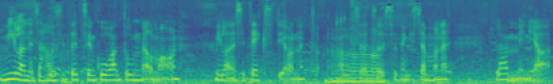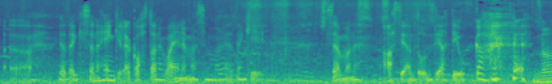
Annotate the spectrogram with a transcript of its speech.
Millainen sä haluaisit, että sen kuvan tunnelma on? Millainen se teksti on? Että haluatko sä, että se olisi jotenkin semmoinen lämmin ja äh, jotenkin sellainen henkilökohtainen vai enemmän semmoinen jotenkin semmoinen asiantuntija tiukka? No,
